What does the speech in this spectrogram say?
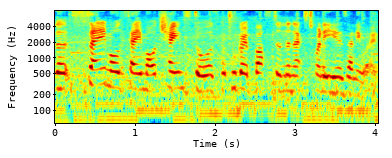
the same old, same old chain stores, which will go bust in the next 20 years anyway.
